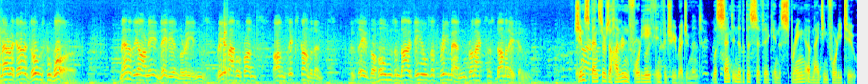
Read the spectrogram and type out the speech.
America goes to war. Men of the Army, Navy, and Marines rear battlefronts on six continents to save the homes and ideals of free men from Axis domination. Jim Spencer's 148th Infantry Regiment was sent into the Pacific in the spring of 1942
